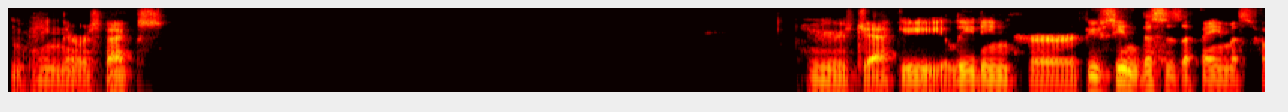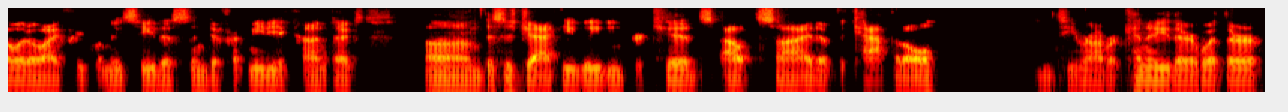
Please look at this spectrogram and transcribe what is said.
and paying their respects. Here's Jackie leading her. If you've seen, this is a famous photo. I frequently see this in different media contexts. Um, this is Jackie leading her kids outside of the Capitol. You can see Robert Kennedy there with her.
